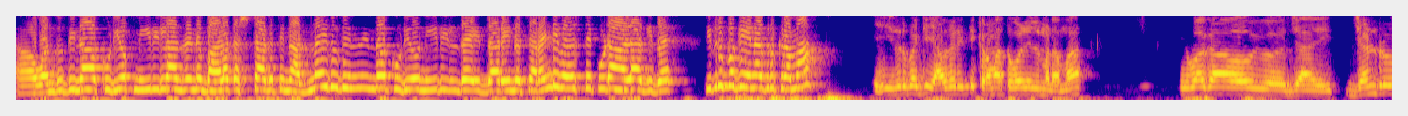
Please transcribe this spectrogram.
ಆ, ಒಂದು ದಿನ ಕುಡಿಯೋಕ್ ನೀರಿಲ್ಲ ಅಂದ್ರೆ ಬಹಳ ಕಷ್ಟ ಆಗುತ್ತೆ. ಇನ್ನು ಹದಿನೈದು ದಿನದಿಂದ ಕುಡಿಯೋ ನೀರ್ ಇಲ್ದೇ ಇದ್ದಾರೆ. ಇನ್ನು ಚರಂಡಿ ವ್ಯವಸ್ಥೆ ಕೂಡ ಹಾಳಾಗಿದೆ. ಇದ್ರ ಬಗ್ಗೆ ಏನಾದ್ರೂ ಕ್ರಮ? ಇದ್ರ ಬಗ್ಗೆ ಯಾವ್ದೇ ರೀತಿ ಕ್ರಮ ತಗೊಳ್ಳಿಲ್ಲ ಮೇಡಮ್. ಇವಾಗ ಜನರು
